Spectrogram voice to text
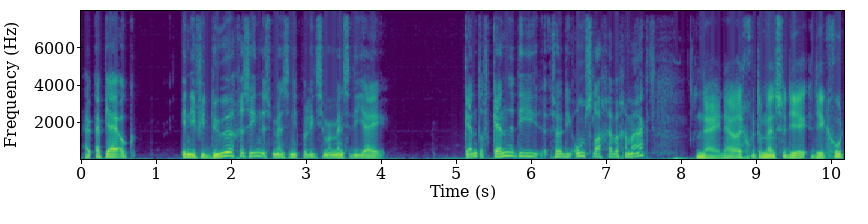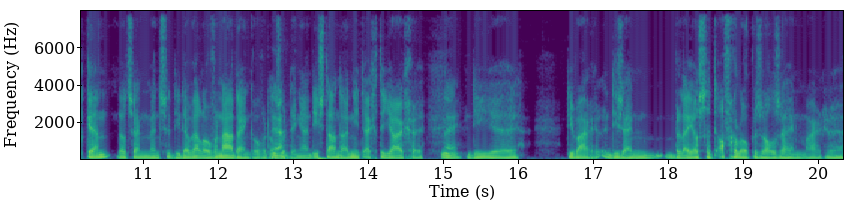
Heb, heb jij ook individuen gezien, dus mensen niet politici, maar mensen die jij kent of kende die zo die omslag hebben gemaakt? Nee, nee goed, de mensen die, die ik goed ken, dat zijn mensen die daar wel over nadenken, over dat Ja. soort dingen. En die staan daar niet echt te juichen. Nee. Die, eh, die, waren, die zijn blij als het afgelopen zal zijn. Maar eh,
